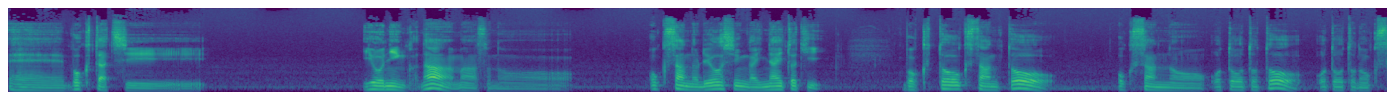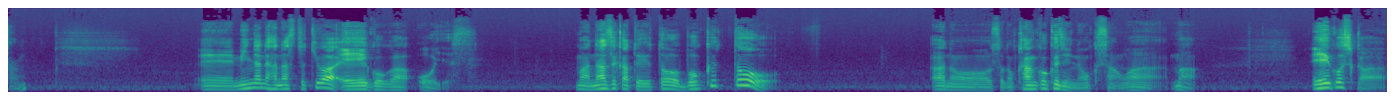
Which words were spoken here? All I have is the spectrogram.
えー僕たち4人かなまあその奥さんの両親がいない時僕と奥さんと奥さんの弟と弟の奥さん、えーみんなで話す時は英語が多いです。まあなぜかというと僕とあのその韓国人の奥さんはまあ英語しか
